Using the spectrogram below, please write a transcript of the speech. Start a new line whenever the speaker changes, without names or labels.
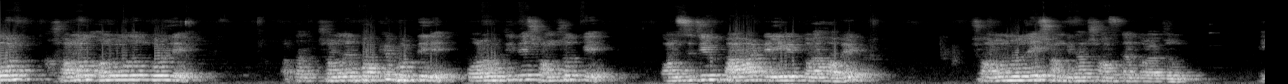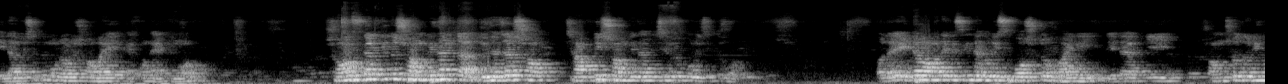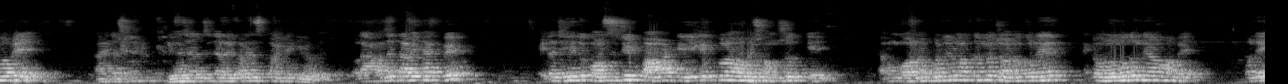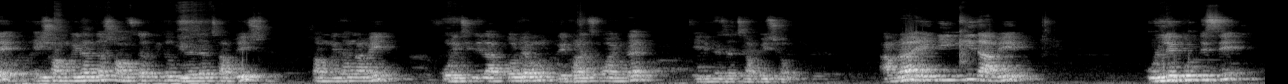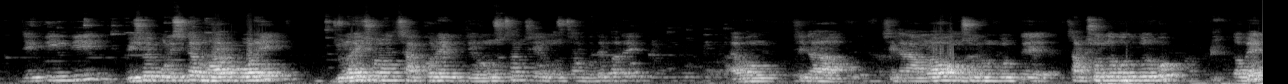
জনগণ সনদ অনুমোদন করলে, অর্থাৎ সনদের পক্ষে ভোট দিলে, পরবর্তীতে সংসদকে কনস্টিটিউট পাওয়ার ডেলিগেট করা হবে সনদ অনুযায়ী সংবিধান সংস্কার করার জন্য। এই দাবির সাথে মোটামুটি সবাই এখন একমত। সংস্কারকৃত সংবিধানটা দুই হাজার ছাব্বিশ সংবিধান হিসেবে পরিচিত হবে। ফলে এটাও আমাদের কাছে কিন্তু এখন স্পষ্ট হয়নি যেটা কি সংশোধনী হবে দুই হাজার যেটা রেফারেন্স পয়েন্টে কি হবে? ফলে আমাদের দাবি থাকবে, এটা যেহেতু কনস্টিটিউট পাওয়ার ডেলিগেট করা হবে সংসদকে এবং গণভোটের মাধ্যমে জনগণের একটা অনুমোদন নেওয়া হবে, ফলে এই সংবিধানটা সংস্কারকৃত দুই হাজার ছাব্বিশ সংবিধান নামেই পরিচিতি লাভ করবে এবং রেফারেন্স পয়েন্টটা এই দুই হাজার ছাব্বিশ হবে। আমরা এই তিনটি দাবি উল্লেখ করতেছি, যে তিনটি বিষয় পরিষ্কার হওয়ার পরে জুলাই সনদ স্বাক্ষরের যে অনুষ্ঠান, সেই অনুষ্ঠান হতে পারে এবং সেটা, সেখানে আমরাও অংশগ্রহণ করতে স্বাচ্ছন্দ্য বোধ করব। তবে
